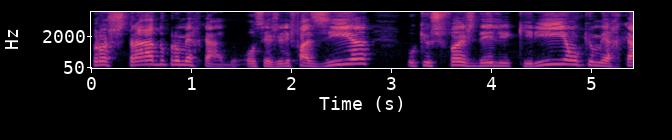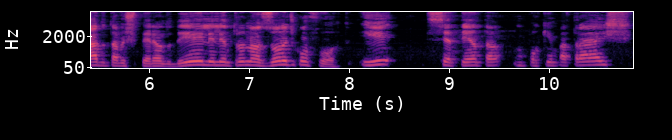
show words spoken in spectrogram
prostrado pro mercado. Ou seja, ele fazia o que os fãs dele queriam, o que o mercado estava esperando dele, ele entrou na zona de conforto. E 70, um pouquinho para trás,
